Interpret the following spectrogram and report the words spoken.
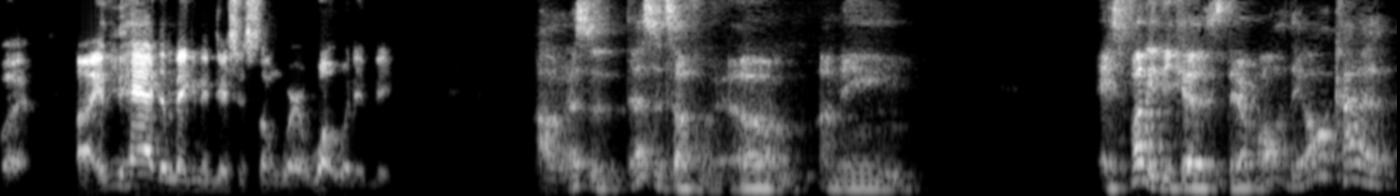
But uh, if you had to make an addition somewhere, what would it be? Oh, that's a that's a tough one. Um, I mean, it's funny because they're all they all kind of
